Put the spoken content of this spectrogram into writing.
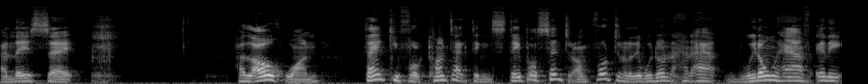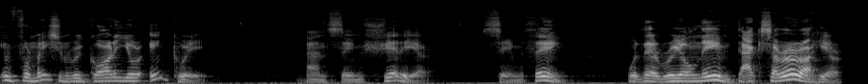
and they say, Hello, Juan. Thank you for contacting Staples Center. Unfortunately, we don't have we don't have any information regarding your inquiry. And same shit here. Same thing. With their real name, Dax Herrera here.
